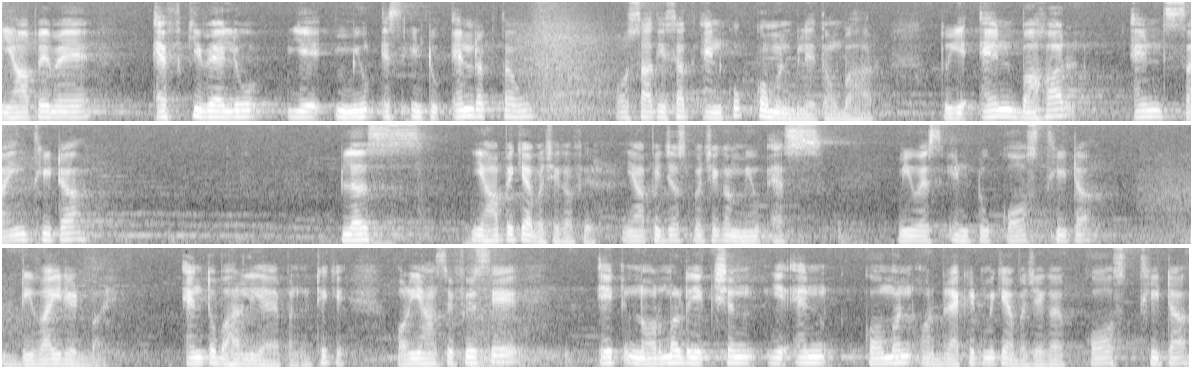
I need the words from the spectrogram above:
यहाँ पर मैं एफ़ की वैल्यू ये म्यू एस इंटू एन रखता हूँ और साथ ही साथ एन को कॉमन भी लेता हूँ बाहर। तो ये एन बाहर एन साइन थीटा प्लस यहाँ पे क्या बचेगा फिर? यहाँ पे जस्ट बचेगा mu S mu S into cos theta divided by N तो बाहर लिया है अपन ने, ठीक है? और यहाँ से फिर से एक नॉर्मल रिएक्शन ये एन कॉमन और ब्रैकेट में क्या बचेगा? कॉस थीटा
